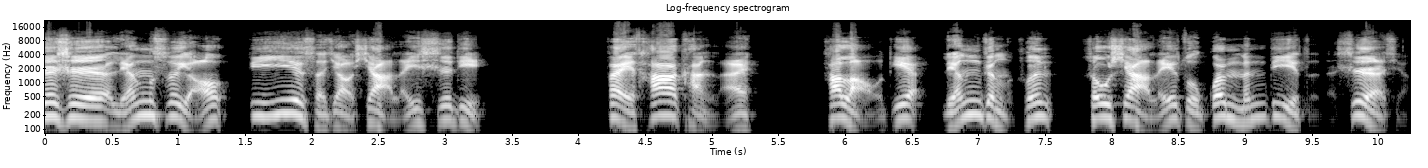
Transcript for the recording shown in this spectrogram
这是梁思瑶第一次叫夏雷师弟，在他看来，他老爹梁正春收夏雷做关门弟子的事情，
